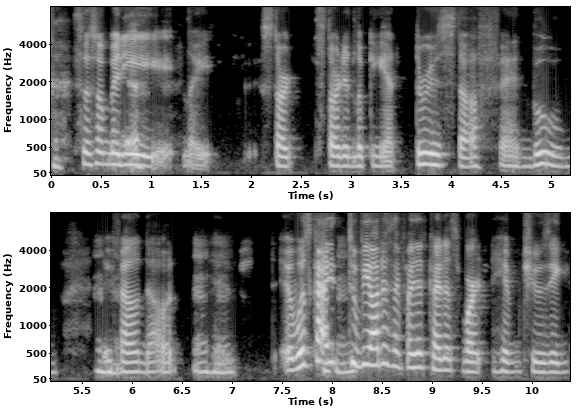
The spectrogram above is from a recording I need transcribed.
So somebody like start started looking at through his stuff and boom, they Mhm, found out. mhm. And it was kind Mhm. to be honest, I find it kind of smart him choosing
